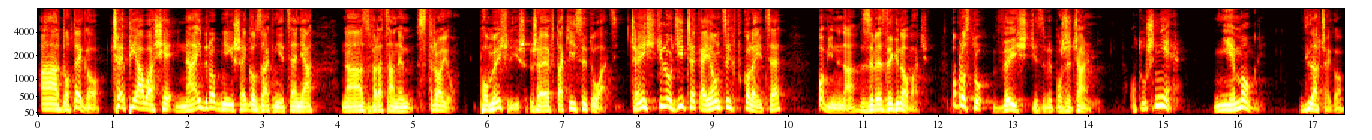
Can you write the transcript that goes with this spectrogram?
a do tego czepiała się najdrobniejszego zagniecenia na zwracanym stroju. Pomyślisz, że w takiej sytuacji część ludzi czekających w kolejce powinna zrezygnować. Po prostu wyjść z wypożyczalni. Otóż nie. Nie mogli. Dlaczego?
